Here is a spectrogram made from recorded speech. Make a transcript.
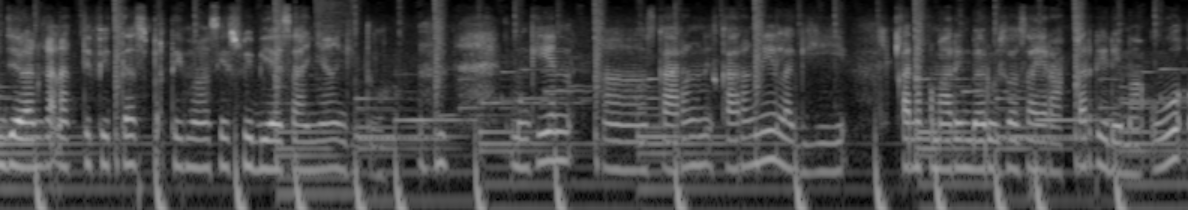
menjalankan aktivitas seperti mahasiswi biasanya gitu. Mungkin uh, sekarang nih sekarang nih lagi karena kemarin baru selesai raker di DMAU,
